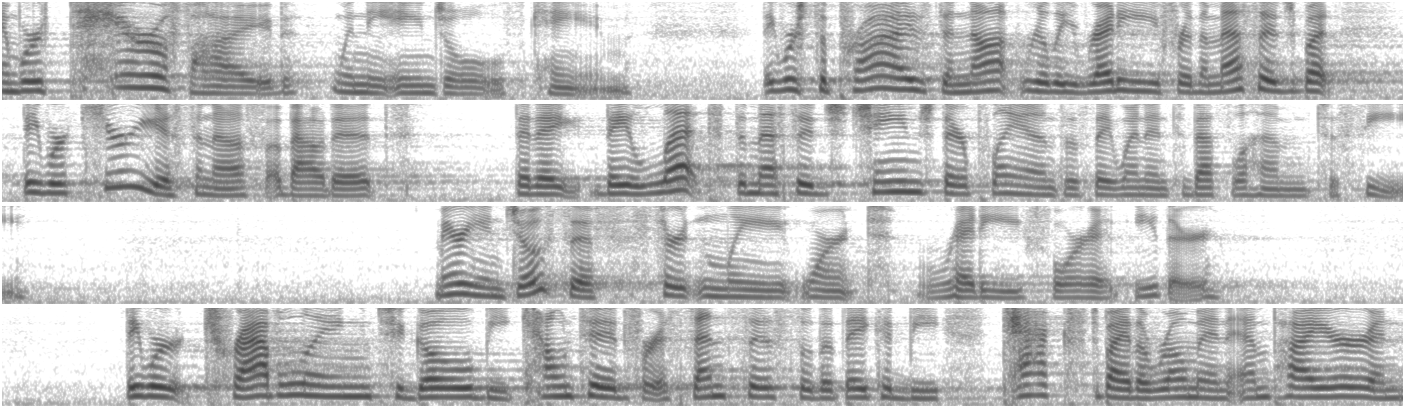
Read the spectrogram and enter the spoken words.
and were terrified when the angels came. They were surprised and not really ready for the message, but they were curious enough about it that they, they let the message change their plans as they went into Bethlehem to see. Mary and Joseph certainly weren't ready for it either. They were traveling to go be counted for a census so that they could be taxed by the Roman Empire, and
